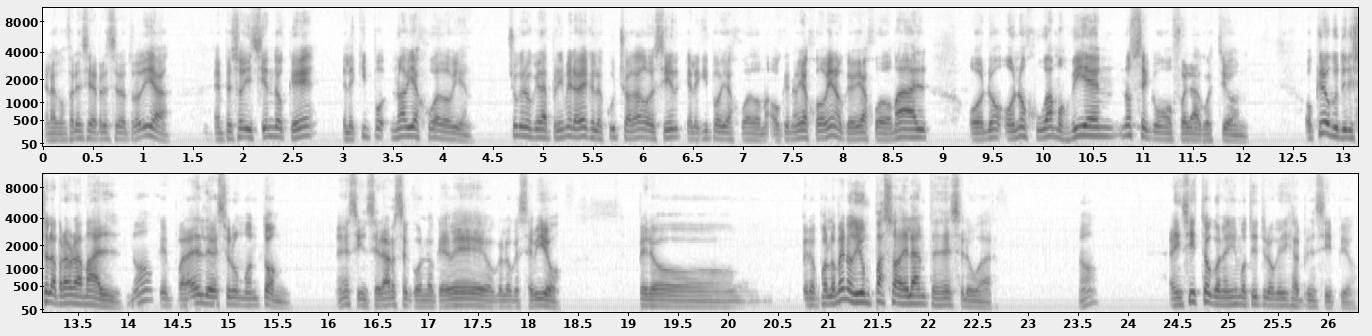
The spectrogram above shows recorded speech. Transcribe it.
En la conferencia de prensa el otro día, empezó diciendo que el equipo no había jugado bien. Yo creo que la primera vez que lo escucho a Gago decir que el equipo había jugado mal, o que no había jugado bien, o que había jugado mal, o no, o no jugamos bien, no sé cómo fue la cuestión. O creo que utilizó la palabra mal, ¿no? Que para él debe ser un montón, ¿eh? sincerarse con lo que ve o con lo que se vio. Pero, pero por lo menos dio un paso adelante de ese lugar, ¿no? E insisto con el mismo título que dije al principio.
